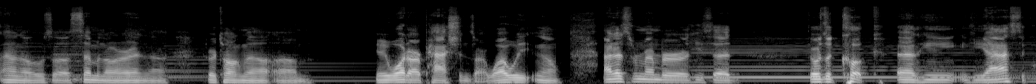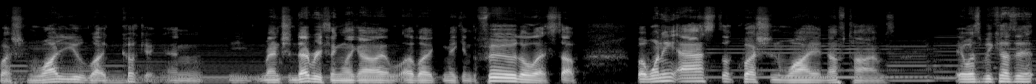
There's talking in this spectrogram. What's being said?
I don't know it was a seminar and uh, they were talking about um, you know, what our passions are. Why we, you know, I just remember he said there was a cook and he he asked the question, "Why do you like cooking?" And he mentioned everything like I, I like making the food, all that stuff. But when he asked the question why enough times, it was because it,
